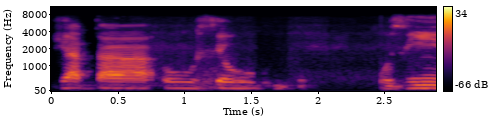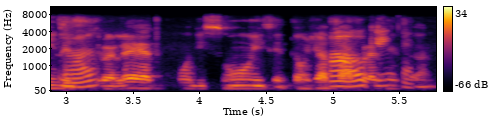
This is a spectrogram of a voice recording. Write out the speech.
já tá o seu usina, tá. hidrelétrico, condições, então já está ah, okay, então.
